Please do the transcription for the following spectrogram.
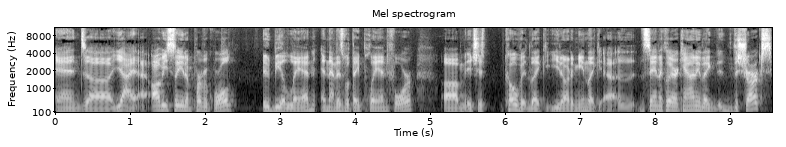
and uh, yeah, obviously in a perfect world, it would be a LAN, and that is what they planned for. Um, it's just COVID, like you know what I mean. Like uh, Santa Clara County, like the Sharks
